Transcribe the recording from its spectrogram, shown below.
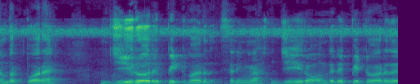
நம்பர் போகிறேன் ஜீரோ ரிப்பீட் வருது. சரிங்களா? ஜீரோ வந்து ரிப்பீட் வருது.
